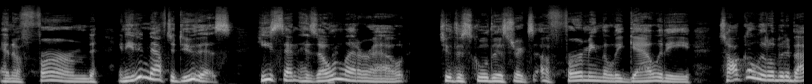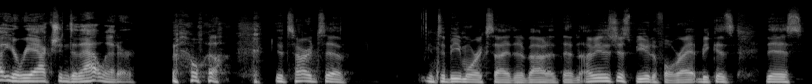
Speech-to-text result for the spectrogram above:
and affirmed and he didn't have to do this. He sent his own letter out to the school districts affirming the legality. Talk a little bit about your reaction to that letter. well, it's hard to to be more excited about it than I mean it's just beautiful, right? Because this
